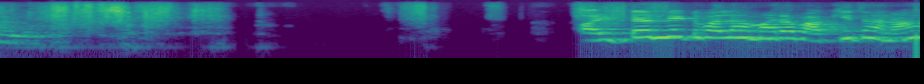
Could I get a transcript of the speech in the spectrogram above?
चलो अल्टरनेट वाला हमारा बाकी था ना?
